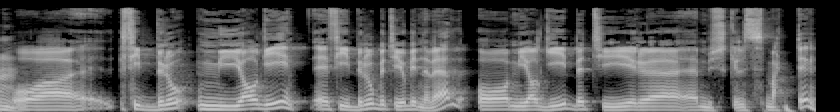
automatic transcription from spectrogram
Og eh, fibromyalgi eh, Fibro betyr jo bindevev, og myalgi betyr eh, muskelsmerter.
